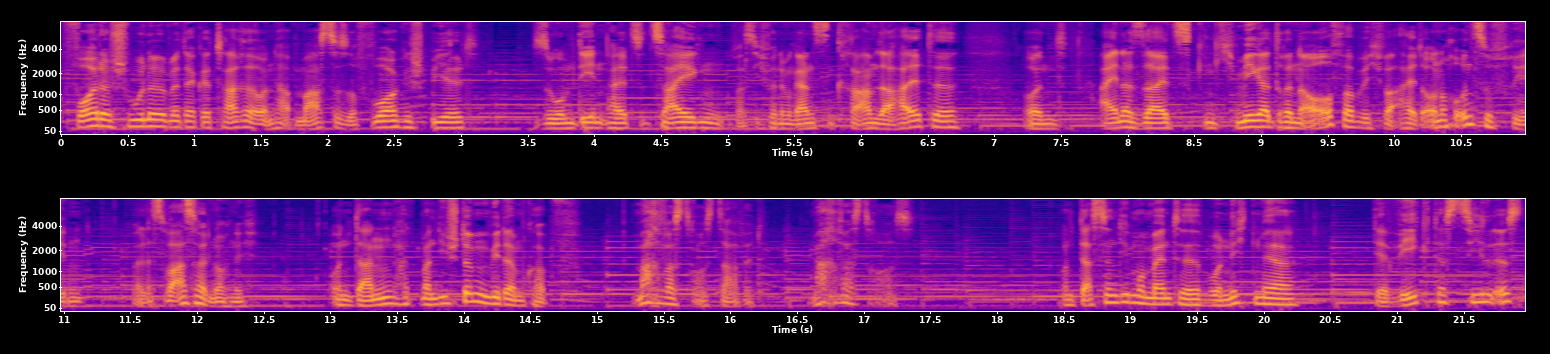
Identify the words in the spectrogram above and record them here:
vor der Schule mit der Gitarre und habe Masters of War gespielt, so um denen halt zu zeigen, was ich von dem ganzen Kram da halte. Und einerseits ging ich mega drin auf, aber ich war halt auch noch unzufrieden, weil das war es halt noch nicht. Und dann hat man die Stimmen wieder im Kopf. Mach was draus, David. Mach was draus. Und das sind die Momente, wo nicht mehr der Weg das Ziel ist,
